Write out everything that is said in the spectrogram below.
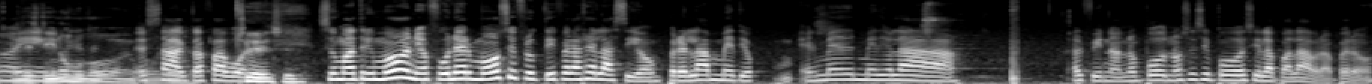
Ay, el destino jugó en Exacto, a favor. Sí, sí. Su matrimonio fue una hermosa y fructífera relación, pero él la medio, él me medio la, al final, no puedo, no sé si puedo decir la palabra, pero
